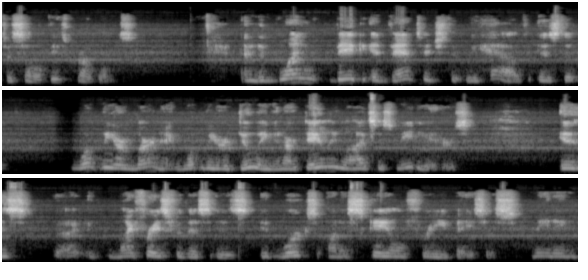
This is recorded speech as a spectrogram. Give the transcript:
to solve these problems. And the one big advantage that we have is that what we are learning, what we are doing in our daily lives as mediators, is uh, my phrase for this is it works on a scale free basis, meaning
